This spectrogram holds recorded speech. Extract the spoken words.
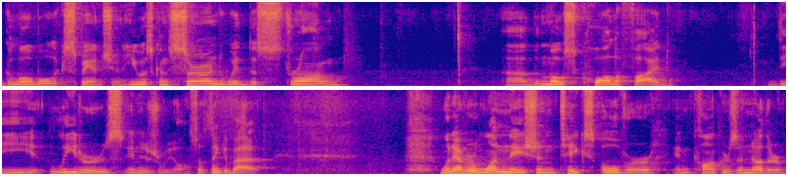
global expansion. He was concerned with the strong, uh, the most qualified, the leaders in Israel. So think about it. Whenever one nation takes over and conquers another,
